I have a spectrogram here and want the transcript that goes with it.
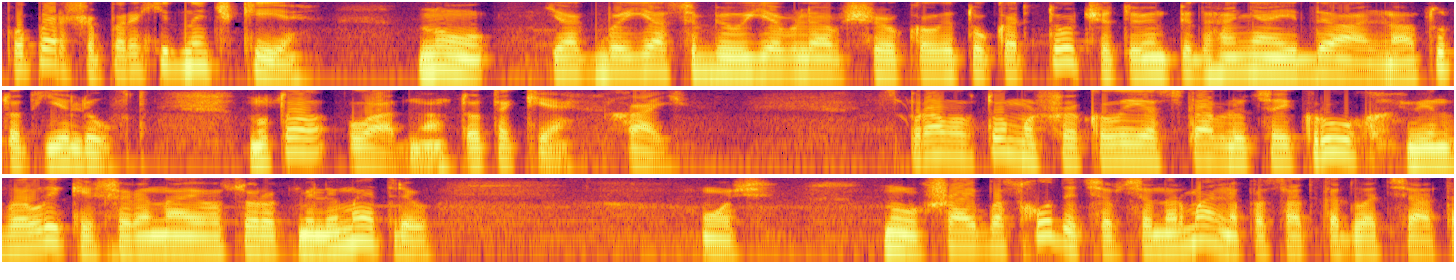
По-перше, перехіднички. Ну, якби я собі уявляв, що коли токар точить, то він підганяє ідеально, а тут от є люфт. Ну то ладно, то таке, хай. Справа в тому, що коли я ставлю цей круг, він великий, ширина його 40 мм. Ось. Ну, шайба сходиться, все нормально, посадка 20.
